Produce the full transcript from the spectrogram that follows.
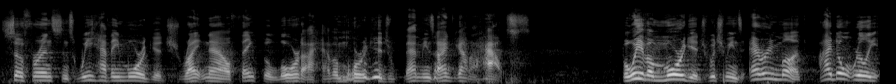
So, for instance, we have a mortgage right now. Thank the Lord I have a mortgage. That means I've got a house. But we have a mortgage, which means every month I don't really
